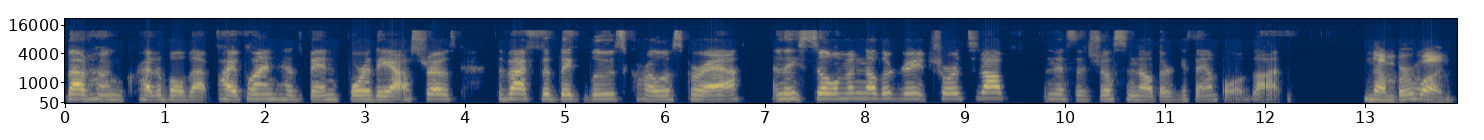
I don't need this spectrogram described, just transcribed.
about how incredible that pipeline has been for the Astros. The fact that they lose Carlos Correa and they still have another great shortstop. And this is just another example of that. Number one.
